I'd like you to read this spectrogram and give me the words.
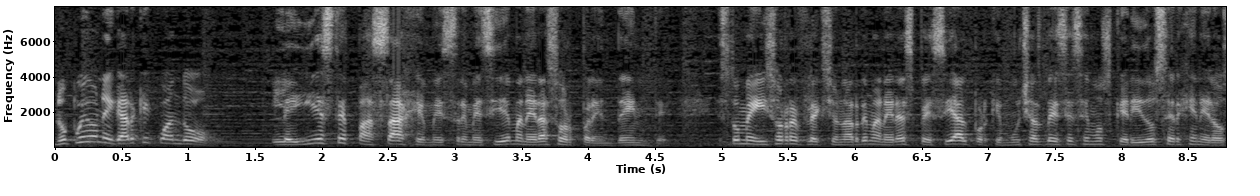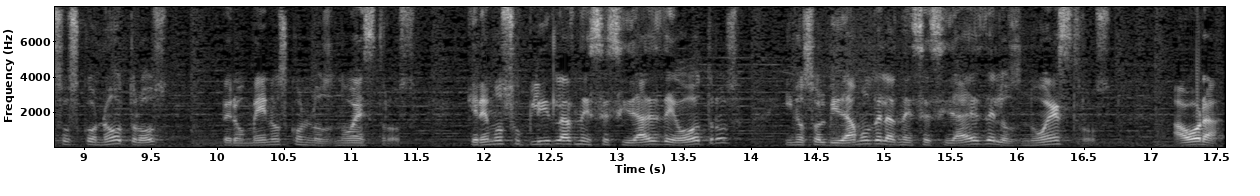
No puedo negar que cuando leí este pasaje me estremecí de manera sorprendente. Esto me hizo reflexionar de manera especial porque muchas veces hemos querido ser generosos con otros, pero menos con los nuestros. Queremos suplir las necesidades de otros y nos olvidamos de las necesidades de los nuestros. Ahora,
